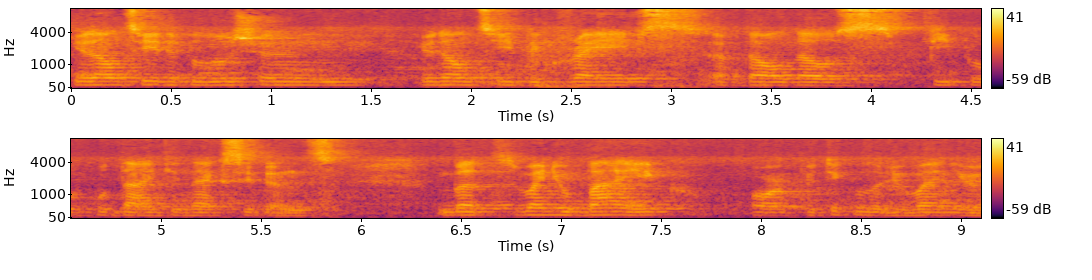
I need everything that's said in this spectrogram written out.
You don't see the pollution, you don't see the graves of all those people who died in accidents. But when you bike, or particularly when you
